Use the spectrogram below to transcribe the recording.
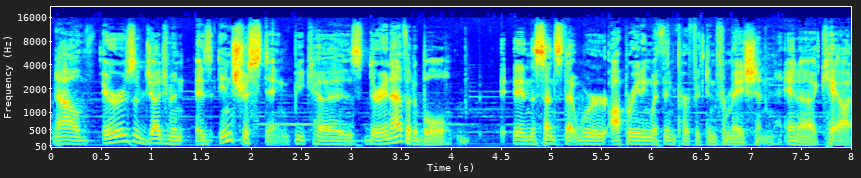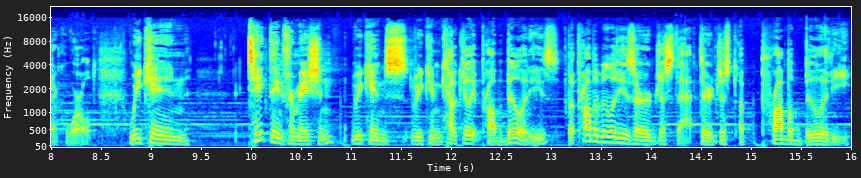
Now, errors of judgment is interesting because they're inevitable in the sense that we're operating with imperfect information in a chaotic world. We can take the information, we can we can calculate probabilities, but probabilities are just that. They're just a probability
